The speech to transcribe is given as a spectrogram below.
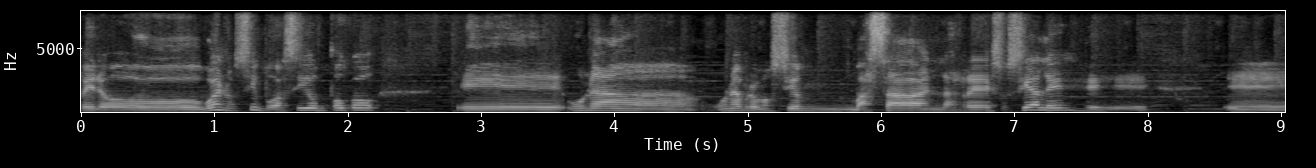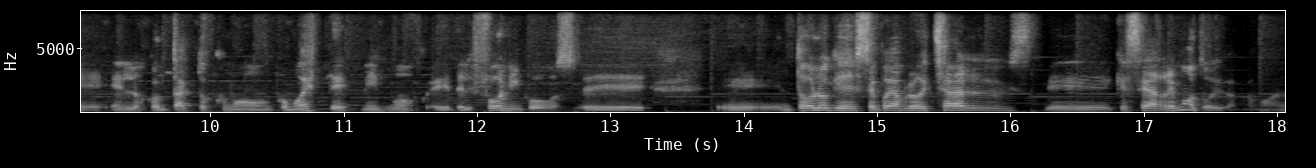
Pero bueno, sí, pues ha sido un poco eh, una, una promoción basada en las redes sociales, eh, eh, en los contactos como, como este mismo, telefónicos, en todo lo que se puede aprovechar que sea remoto, digamos.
